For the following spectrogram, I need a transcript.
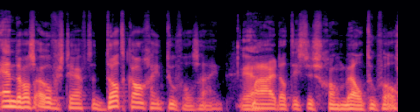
En er was oversterfte. Dat kan geen toeval zijn. Maar dat is dus gewoon wel toeval.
